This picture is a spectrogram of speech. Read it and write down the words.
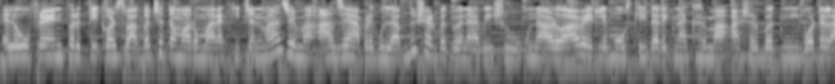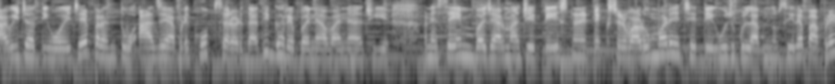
હેલો ફ્રેન્ડ ફરીથી એકવાર સ્વાગત છે તમારું મારા કિચનમાં જેમાં આજે આપણે ગુલાબનું શરબત બનાવીશું. ઉનાળો આવે એટલે મોસ્ટલી દરેકના ઘરમાં આ શરબતની બોટલ આવી જતી હોય છે, પરંતુ આજે આપણે ખૂબ સરળતાથી ઘરે બનાવવાના છીએ. અને સેમ બજારમાં જે ટેસ્ટ અને ટેક્સચરવાળું મળે છે, તેવું જ ગુલાબનું સિરપ આપણે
